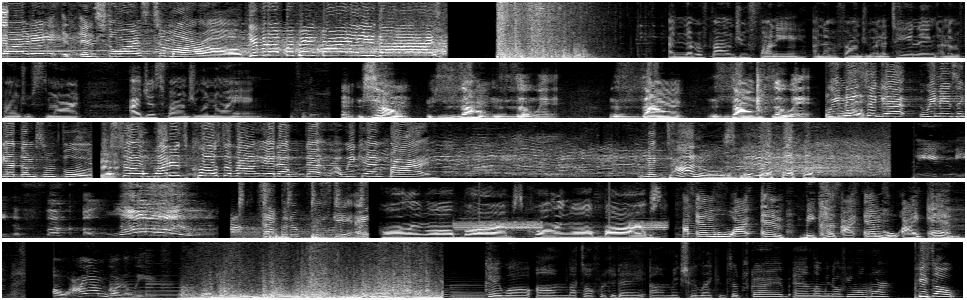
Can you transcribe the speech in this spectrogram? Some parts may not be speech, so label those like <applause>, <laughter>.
Friday is in stores tomorrow. Give it up for Pink Friday, you guys! I never found you funny. I never found you entertaining. I never found you smart. I just found you annoying. Don't, don't do it. Don't, don't do it. we need to get we need to get them some food. So what is close around here that that we can buy? <laughs> McDonald's. <laughs> Calling all barbs, calling all barbs. I am who I am because I am who I am. Oh, I am gonna leave. Okay, well, um, that's all for today. Um, make sure to like and subscribe, and let me know if you want more. Peace out.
